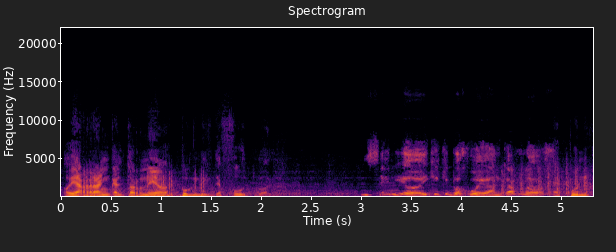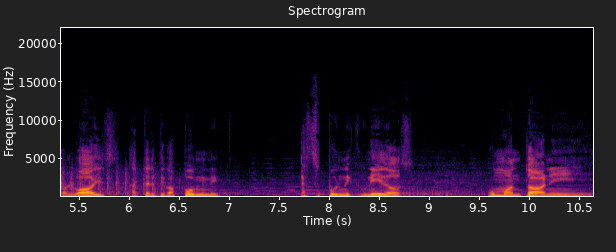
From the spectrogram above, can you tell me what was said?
Hoy arranca el torneo Sputnik de fútbol. ¿En serio? ¿Y qué equipos juegan, Carlos? Sputnik All Boys, Atlético Sputnik, Sputnik Unidos, un montón y...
